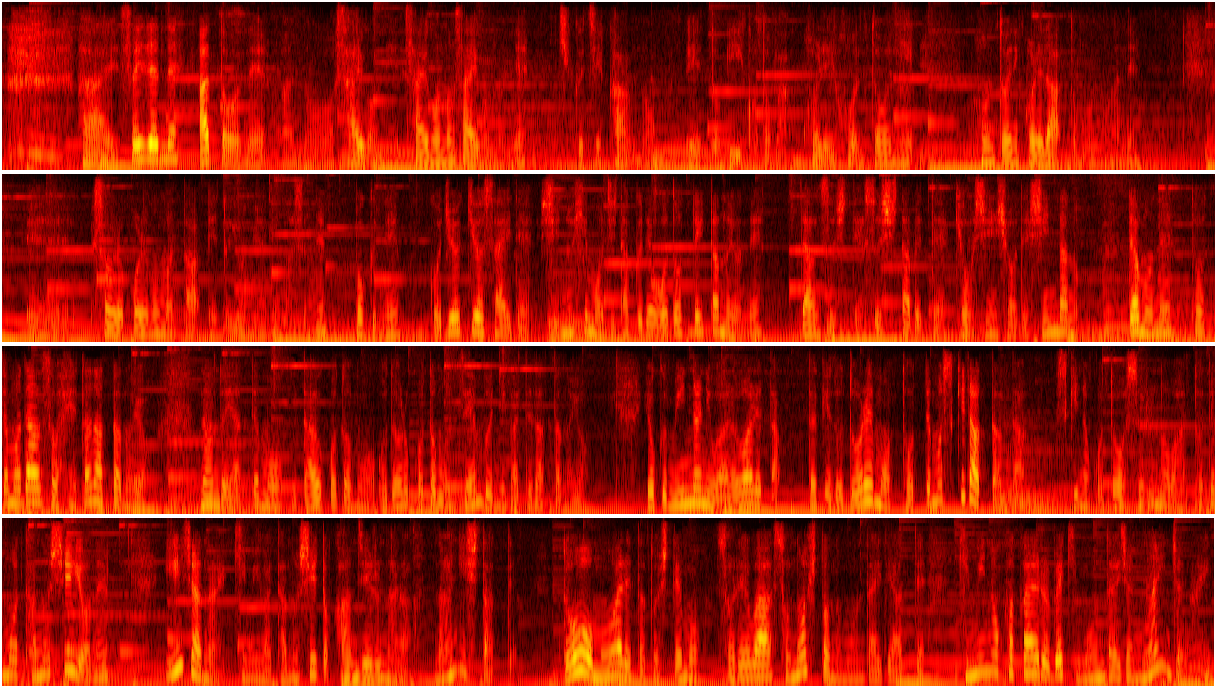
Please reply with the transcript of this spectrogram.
はい。それでねあとねあの最後に最後の最後のね菊池寛の、えーと、いい言葉。これ本当に本当にこれだと思うのがね、えー、それこれもまた、えーと、読み上げますね。僕ね59歳で死ぬ日も自宅で踊っていたのよね。ダンスして寿司食べて狭心症で死んだの。でもねとってもダンスは下手だったのよ。何度やっても歌うことも踊ることも全部苦手だったのよ。よくみんなに笑われた。だけどどれもとっても好きだったんだ。好きなことをするのはとても楽しいよね。いいじゃない。君が楽しいと感じるなら何したって。どう思われたとしてもそれはその人の問題であって君の抱えるべき問題じゃないんじゃない？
